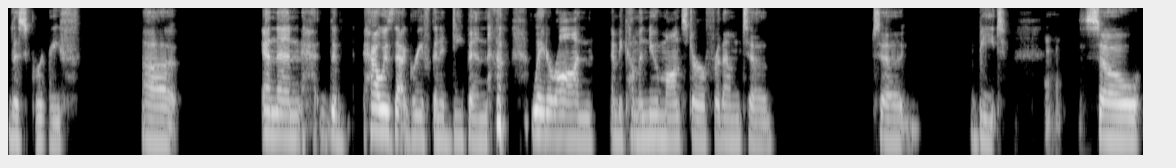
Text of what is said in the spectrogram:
this grief? Uh and then the how is that grief going to deepen later on and become a new monster for them to to beat mm-hmm. so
